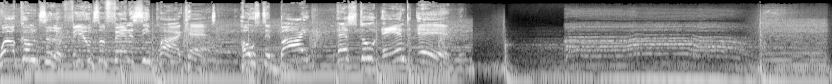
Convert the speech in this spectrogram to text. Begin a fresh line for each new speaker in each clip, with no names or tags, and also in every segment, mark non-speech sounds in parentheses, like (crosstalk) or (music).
Welcome to the Fields of Fantasy podcast, hosted by Pestell and Ed.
